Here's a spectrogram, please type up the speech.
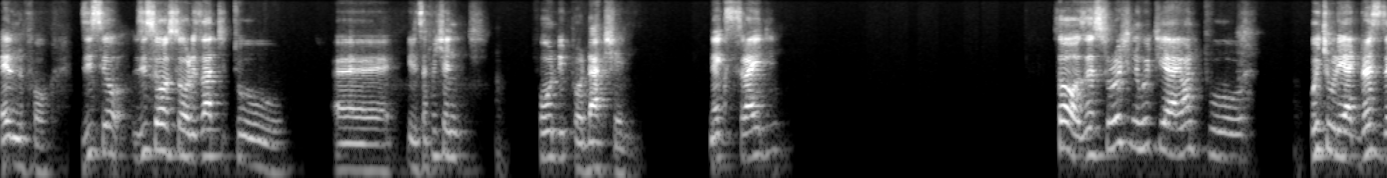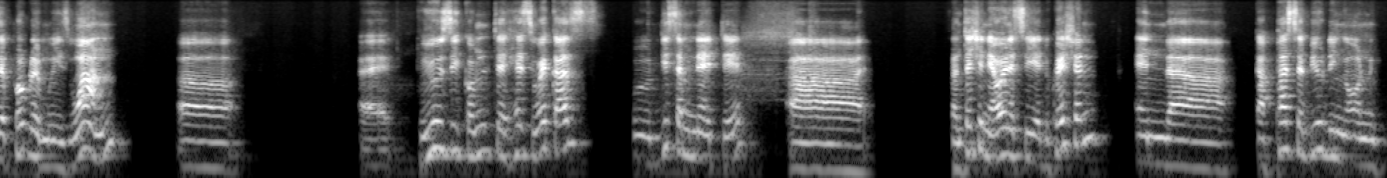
rainfall. This, this also results to uh, insufficient food production. Next slide. So the solution which I want to which will address the problem is one, uh, uh, to use the community health workers to disseminate uh, sanitation awareness education and uh, capacity building on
